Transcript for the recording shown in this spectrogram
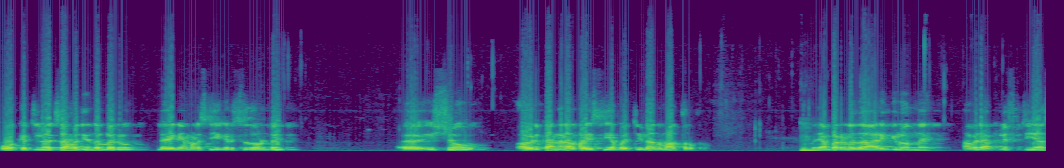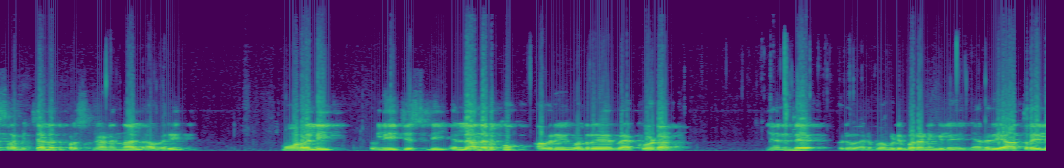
പോക്കറ്റിൽ വെച്ചാൽ മതി എന്നുള്ളൊരു ലൈൻ നമ്മൾ സ്വീകരിച്ചതുകൊണ്ട് ഇഷ്യൂ അവർക്ക് അങ്ങനെ റൈസ് ചെയ്യാൻ പറ്റില്ല എന്ന് മാത്രം. അപ്പൊ ഞാൻ പറയണത് ആരെങ്കിലും ഒന്ന് അവർ അപ്ലിഫ്റ്റ് ചെയ്യാൻ ശ്രമിച്ചാൽ അത് പ്രശ്നമാണ്. എന്നാൽ അവർ മോറലി റിലീജിയസ്ലി എല്ലാ നിലക്കും അവർ വളരെ ബാക്ക്വേർഡാണ് ഞാൻ എന്റെ ഒരു അനുഭവം കൂടി പറയണെങ്കിൽ ഞാനൊരു യാത്രയിൽ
